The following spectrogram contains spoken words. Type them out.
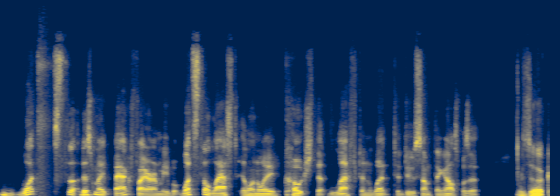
what's the, this might backfire on me, but what's the last Illinois coach that left and went to do something else? Was it? Zook,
